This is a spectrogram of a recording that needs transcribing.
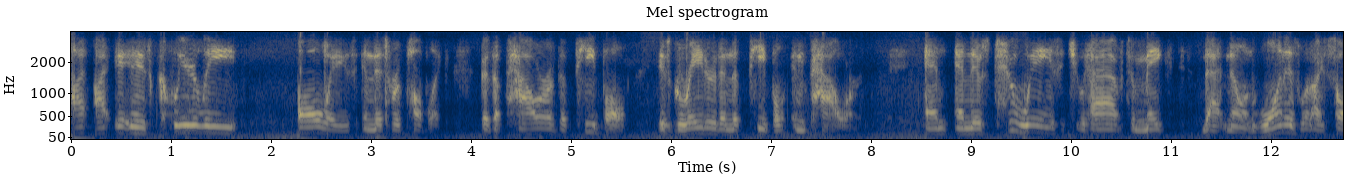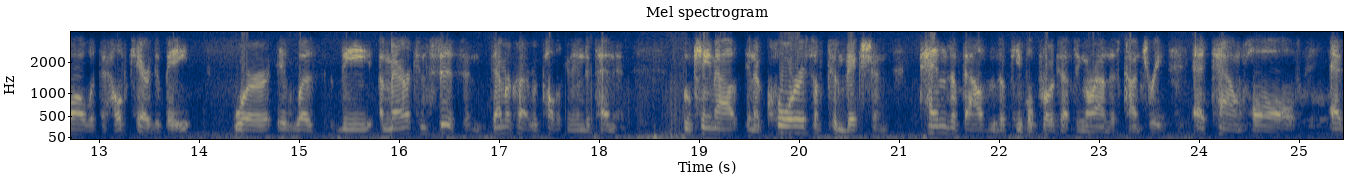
I, I, it is clearly always in this republic that the power of the people is greater than the people in power. And, and there's two ways that you have to make that known. One is what I saw with the healthcare debate, where it was the American citizen, Democrat, Republican, Independent, who came out in a chorus of conviction, tens of thousands of people protesting around this country at town halls, at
